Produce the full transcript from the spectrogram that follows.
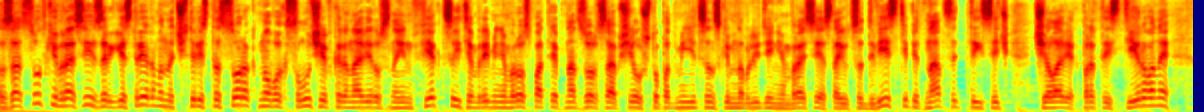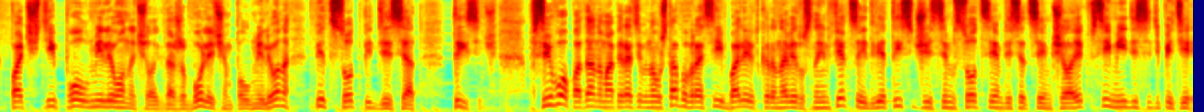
За сутки в России зарегистрировано 440 новых случаев коронавирусной инфекции. Тем временем Роспотребнадзор сообщил, что под медицинским наблюдением в России остаются 215 тысяч человек. Протестированы почти полмиллиона человек, даже более чем полмиллиона, 550 тысяч. Всего, по данным оперативного штаба, в России болеют коронавирусной инфекцией 2777 человек в 75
